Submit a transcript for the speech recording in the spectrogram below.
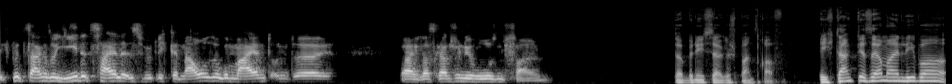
ich würde sagen, so jede Zeile ist wirklich genauso gemeint und äh, ja, ich lasse ganz schön die Hosen fallen. Da bin ich sehr gespannt drauf. Ich danke dir sehr, mein Lieber.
